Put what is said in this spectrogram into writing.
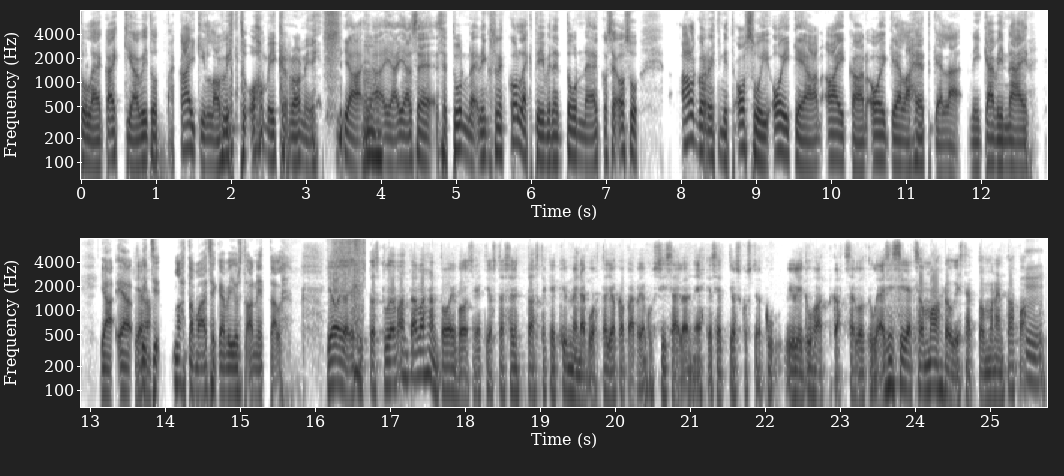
tulee, kaikkia vituttaa, kaikilla on vittu omikroni. Ja, mm. ja, ja, ja se, se tunne, niin kuin kollektiivinen tunne, että kun se osuu, algoritmit osui oikeaan aikaan oikealla hetkellä, niin kävi näin. Ja, ja vitsi, mahtavaa, että se kävi just Anittalle. Joo, joo, ja sitten tuossa tulee antaa vähän toivoa se, että jos tässä nyt taas tekee kymmenen vuotta joka päivä jonkun sisällön, niin ehkä se, että joskus joku yli tuhat katselua tulee. Ja siis siitä, että se on mahdollista, että tuommoinen tapahtuu. Mm.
